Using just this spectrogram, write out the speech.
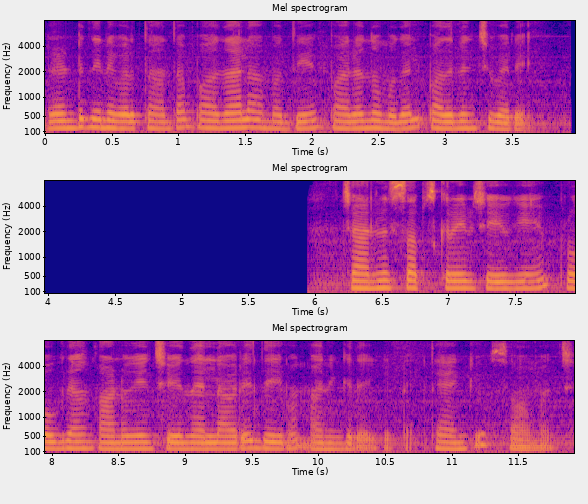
രണ്ട് ദിനവൃത്താന്തം പതിനാലാം അധ്യായം പതിനൊന്ന് മുതൽ പതിനഞ്ച് വരെ. ചാനൽ സബ്സ്ക്രൈബ് ചെയ്യുകയും പ്രോഗ്രാം കാണുകയും ചെയ്യുന്ന എല്ലാവരെയും ദൈവം അനുഗ്രഹിക്കട്ടെ. Thank so much.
